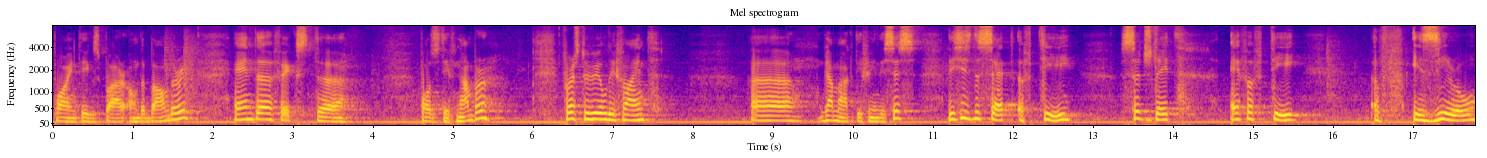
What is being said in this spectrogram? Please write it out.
point x bar on the boundary and a fixed uh, positive number. First we will define uh, gamma active indices. This is the set of T such that f of T of is zero,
